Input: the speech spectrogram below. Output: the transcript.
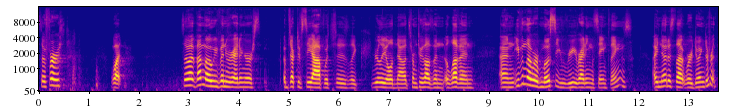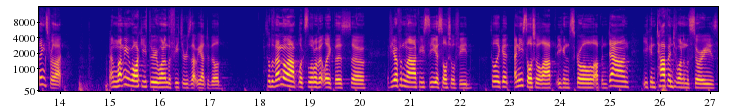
So first, what? So at Venmo, we've been rewriting our Objective-C app, which is like really old now. It's from 2011. And even though we're mostly rewriting the same things, I noticed that we're doing different things for that. And let me walk you through one of the features that we had to build. So the Venmo app looks a little bit like this. So if you open the app, you see a social feed. So like any social app, you can scroll up and down, you can tap into one of the stories,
